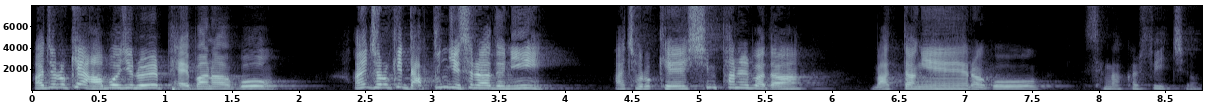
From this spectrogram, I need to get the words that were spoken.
아 저렇게 아버지를 배반하고 아니 저렇게 나쁜 짓을 하더니 아 저렇게 심판을 받아 마땅해라고 생각할 수 있죠.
